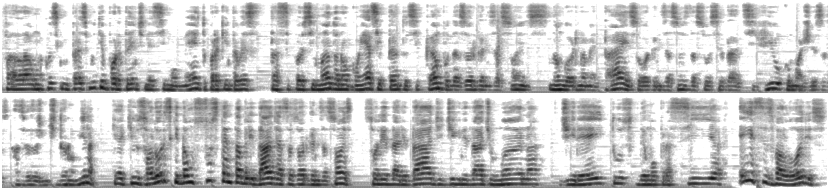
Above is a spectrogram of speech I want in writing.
falar uma coisa que me parece muito importante nesse momento, para quem talvez está se aproximando ou não conhece tanto esse campo das organizações não governamentais ou organizações da sociedade civil, como às vezes, às vezes a gente denomina, que é que os valores que dão sustentabilidade a essas organizações, solidariedade, dignidade humana, direitos, democracia, esses valores,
